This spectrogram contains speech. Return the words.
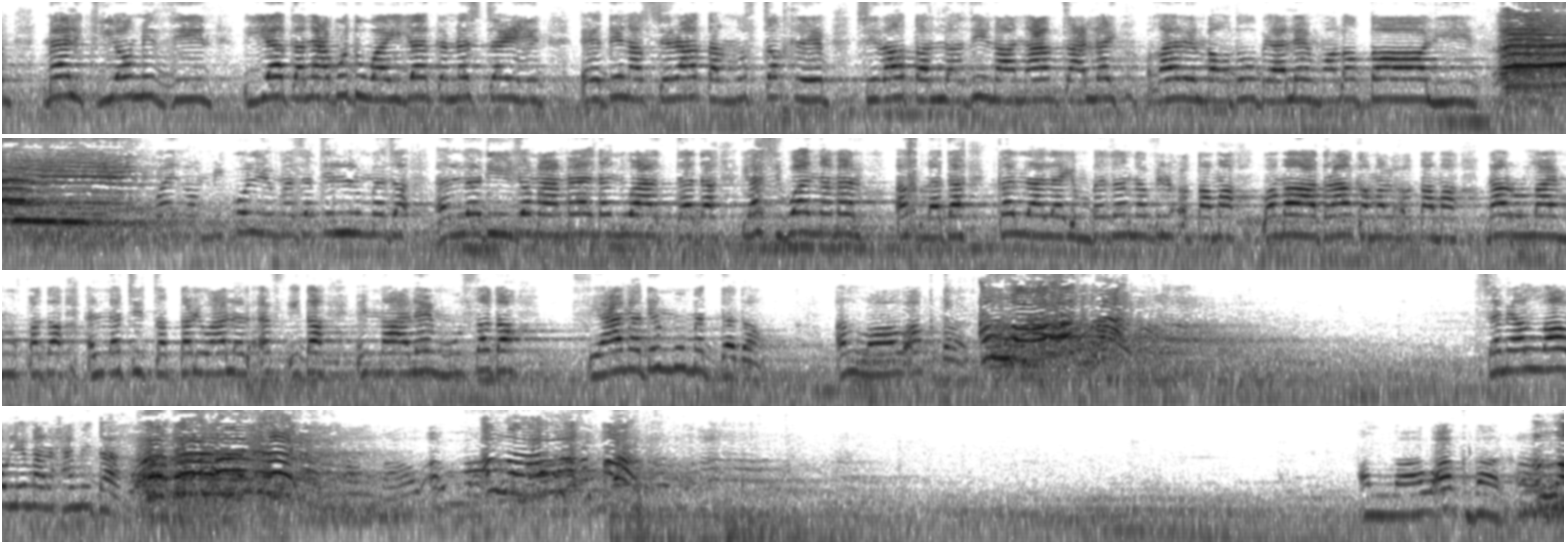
الرحيم. مالك يوم الدين. إياك نعبد وإياك نستعين. اهدنا الصراط المستقيم. صراط الذين أنعمت عليهم غير المغضوب عليهم ولا الضالين. ويل بكل مزة لمزة الذي جمع مالا وعدده يحسب أن ماله أخلده. لينبذن في الحطمة وما أدراك ما الحطمة. نار الله الموقدة التي تطلع على الأفئدة. إن عليهم موصدة في عمد ممددة. الله أكبر. الله أكبر. سمع الله لمن حمده. الله أكبر. الله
